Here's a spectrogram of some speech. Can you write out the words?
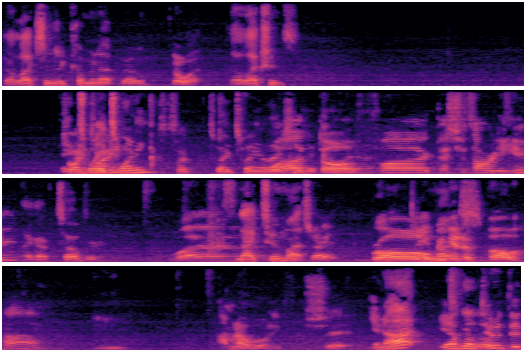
the elections are coming up, bro? The what? The elections. 2020? 2020? So 2020 elections What the up. fuck? That shit's already here? Like October. What? It's like two months, right? Bro, three we get months? a vote, huh? Mhm. I'm not voting for shit. You're not? You're not gonna vote? Dude, they're,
